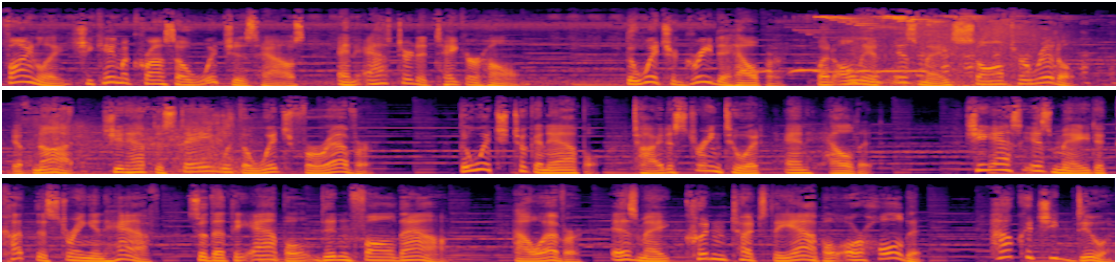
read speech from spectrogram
Finally, she came across a witch's house and asked her to take her home. The witch agreed to help her, but only if Esme solved her riddle. If not, she'd have to stay with the witch forever. The witch took an apple, tied a string to it, and held it. She asked Esme to cut the string in half so that the apple didn't fall down. However, Esme couldn't touch the apple or hold it. How could she do it?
